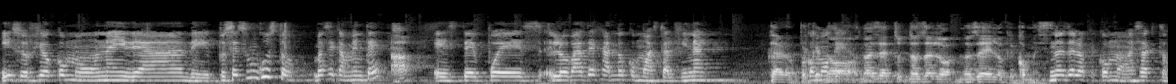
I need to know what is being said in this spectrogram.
y surgió como una idea de, pues es un gusto, básicamente. Ah. Este, pues lo vas dejando como hasta el final. Claro, porque no, que- no, es de tu- no, es de lo, no es de lo que comes. No es de lo que como, exacto.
